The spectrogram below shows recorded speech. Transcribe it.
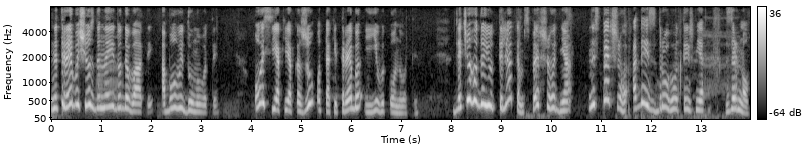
Не треба щось до неї додавати або видумувати. Ось як я кажу, отак і треба її виконувати. Для чого дають телятам з першого дня, не з першого, а десь з другого тижня зерно?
